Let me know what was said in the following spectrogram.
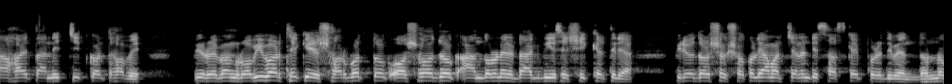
না হয় তা নিশ্চিত করতে হবে। এবং রবিবার থেকে সর্বাত্মক অসহযোগ আন্দোলনের ডাক দিয়েছে শিক্ষার্থীরা। প্রিয় দর্শক সকলে আমার চ্যানেলটি সাবস্ক্রাইব করে দিবেন। ধন্যবাদ।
